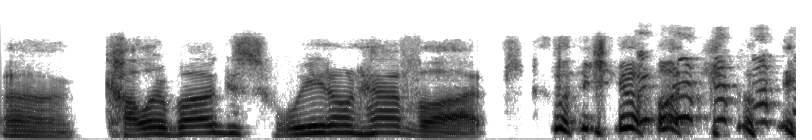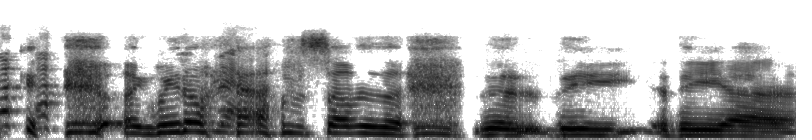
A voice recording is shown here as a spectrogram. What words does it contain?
uh, color bugs we don't have a lot. Like, you know, like, like, like, we don't yeah. have some of the the the the uh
